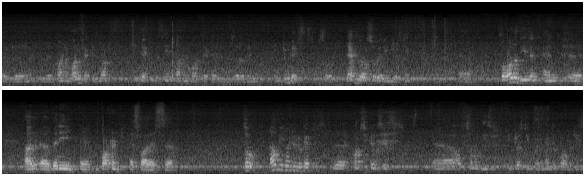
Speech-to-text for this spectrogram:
like the quantum Hall effect is not exactly the same quantum Hall effect that we observe in, in 2DEG systems. So that is also very interesting. Uh, so all of these and, and uh, are uh, very important as far as. So now we're going to look at the consequences of some of these interesting fundamental properties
